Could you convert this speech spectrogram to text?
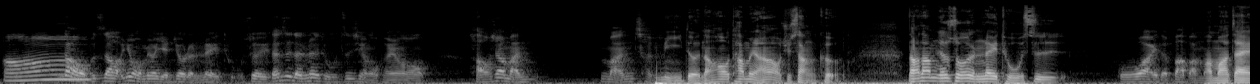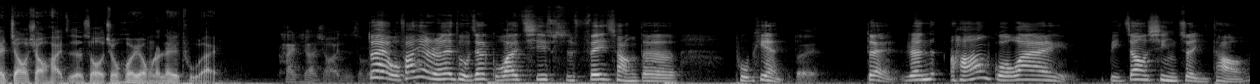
哦。那我不知道，因为我没有研究人类图，所以但是人类图之前我朋友好像蛮蛮沉迷的，然后他们也让我去上课，然后他们就说人类图是国外的爸爸妈妈在教小孩子的时候就会用人类图来看一下小孩子什么。对，我发现人类图在国外其实非常的普遍。对对，人好像国外。比较信这一套，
